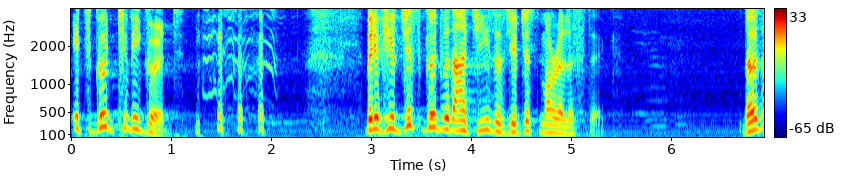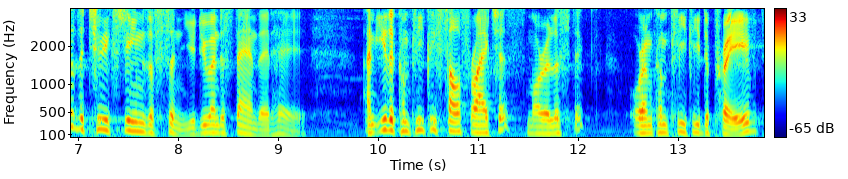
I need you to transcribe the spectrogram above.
it's good to be good. but if you're just good without Jesus, you're just moralistic. Those are the two extremes of sin. You do understand that, hey? I'm either completely self righteous, moralistic, or I'm completely depraved.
